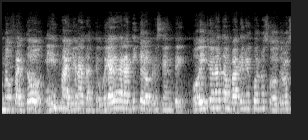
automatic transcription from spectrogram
nos faltó. Es más, Jonathan, te voy a dejar a ti que lo presente. Hoy Jonathan va a tener con nosotros,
